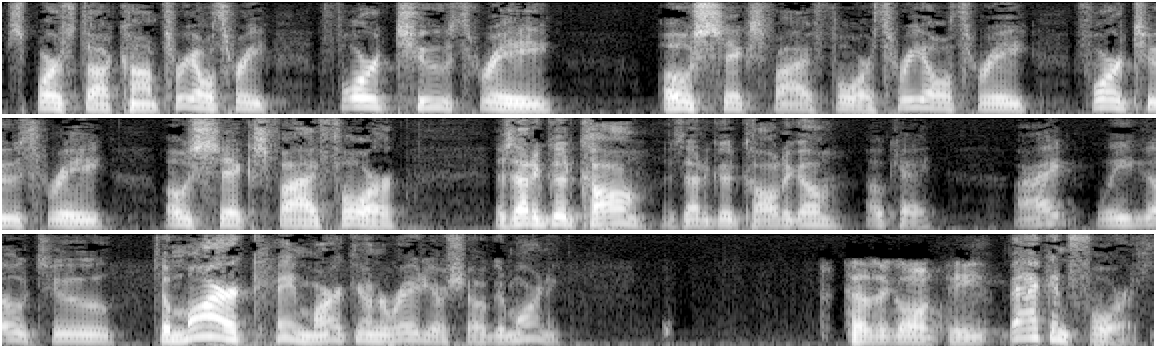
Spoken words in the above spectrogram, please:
sports.com, 303 423 0654. 303 423 0654. Is that a good call? Is that a good call to go? Okay. All right, we go to to Mark. Hey, Mark, you're on a radio show. Good morning. How's it going, Pete? Back and forth.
